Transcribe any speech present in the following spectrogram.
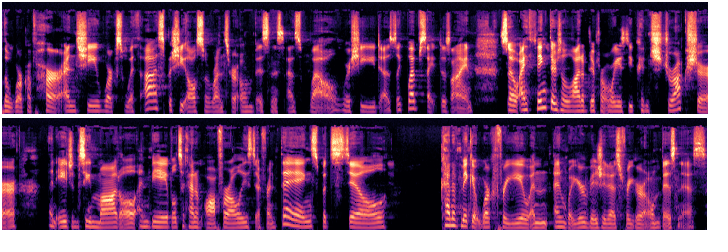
the work of her. And she works with us, but she also runs her own business as well, where she does like website design. So I think there's a lot of different ways you can structure an agency model and be able to kind of offer all these different things, but still kind of make it work for you and, and what your vision is for your own business.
